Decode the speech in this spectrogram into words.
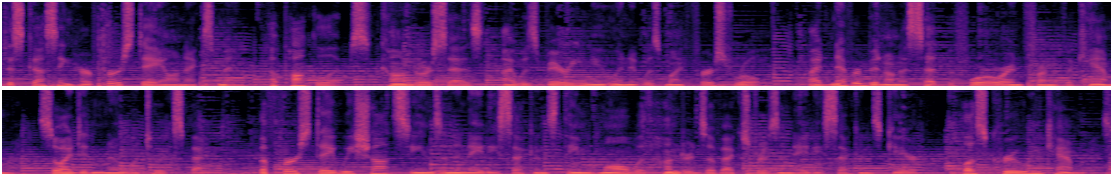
Discussing her first day on X Men Apocalypse, Condor says, I was very new and it was my first role. I'd never been on a set before or in front of a camera, so I didn't know what to expect. The first day we shot scenes in an 80 seconds themed mall with hundreds of extras and 80 seconds gear, plus crew and cameras.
